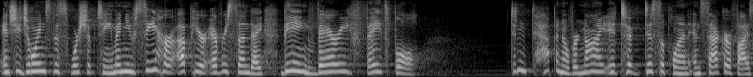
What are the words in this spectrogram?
And she joins this worship team. And you see her up here every sunday being very faithful. Didn't happen overnight. It took discipline and sacrifice.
